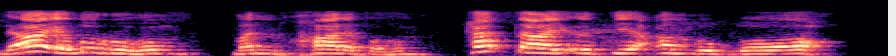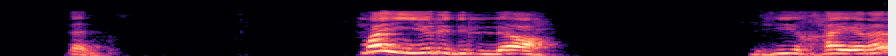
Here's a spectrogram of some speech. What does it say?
لا يضرهم من خالفهم حتى يأتي أمر الله. Then, من يريد الله به خيرا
